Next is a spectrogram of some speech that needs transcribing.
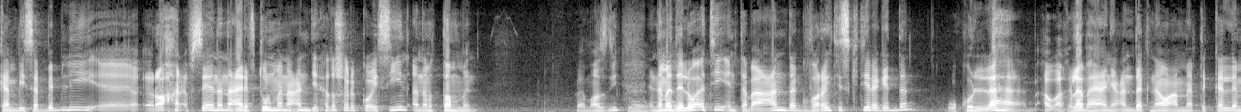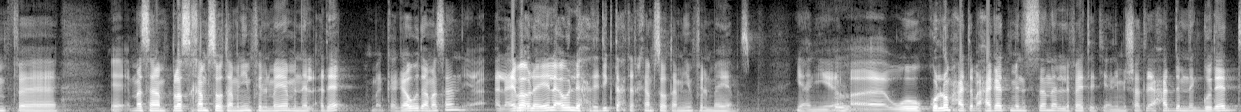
كان بيسبب لي آه، راحة نفسية إن أنا عارف طول ما أنا عندي ال 11 الكويسين أنا مطمن فاهم قصدي؟ أيوة. إنما أيوة. دلوقتي أنت بقى عندك فرايتيز كتيرة جدا وكلها أو أغلبها يعني عندك نوعا ما بتتكلم في آه، مثلا plus 85% من الأداء كجودة مثلا اللعيبه مم. قليلة قوي اللي هتديك تحت ال 85% مثلا يعني. آه وكلهم هتبقى حاجات من السنة اللي فاتت. يعني مش هتلاقي حد من الجداد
